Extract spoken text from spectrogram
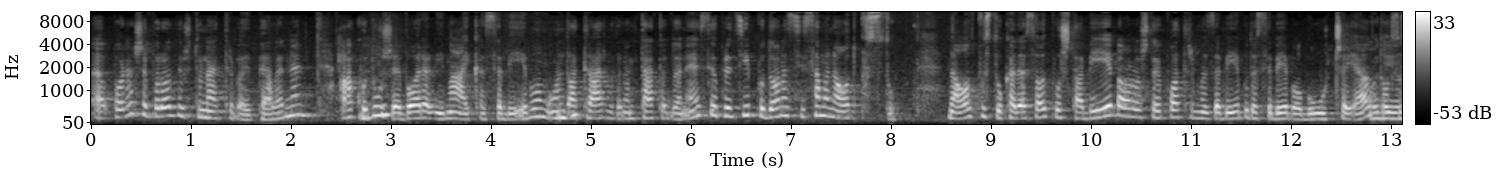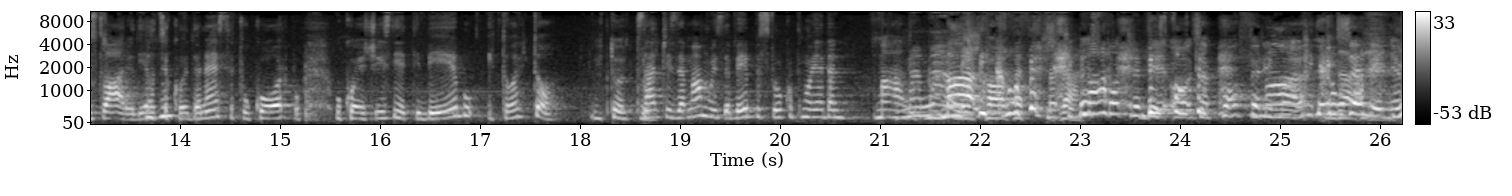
Aha. E, po našem porodilištu ne trebaju pelene. Ako duže boravi majka sa bebom, onda tražimo da nam tata donese. U principu donosi samo na otpustu na otpustu kada se otpušta beba, ono što je potrebno za bebu da se beba obuče, jel? To su stvari od djelce mhm. koje donese tu korpu u kojoj će iznijeti bebu i to je to. I to je to. Znači, za mamu i za bebu sve ukupno jedan mali, Ma, mali, mali kofer. Znači, bez potrebe bez o, za koferima i seljenjem.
